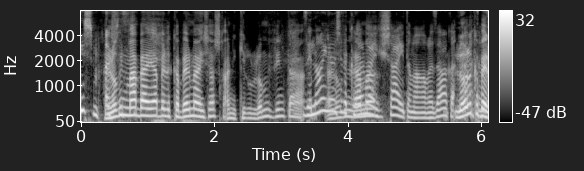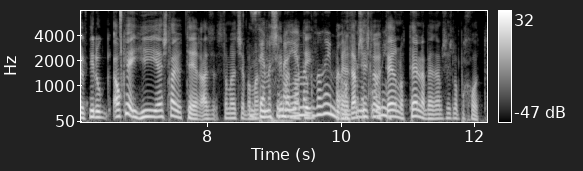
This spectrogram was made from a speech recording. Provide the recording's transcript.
נשמע אני לא מבין מה הבעיה בלקבל מהאישה שלך, אני כאילו לא מבין את ה... זה לא העניין של מבין לקבל למה- מהאישה, איתמר, אבל זה רק... לא לקבל, כאילו, אוקיי, היא יש לה יותר, אז זאת אומרת שבמערכת זה מה היחסים שמאיים על גברים הבן אדם באופן שיש לו עקרוני. יותר נותן לבן אדם שיש לו פחות.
